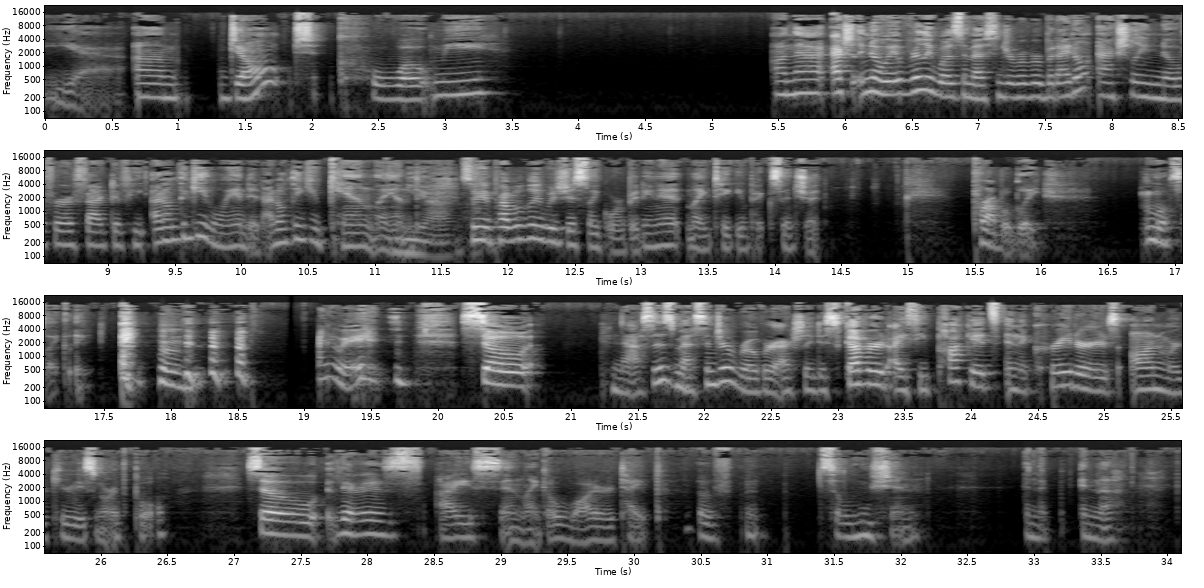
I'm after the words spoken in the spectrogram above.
Yeah. Um don't quote me on that. Actually, no, it really was the messenger rover, but I don't actually know for a fact if he I don't think he landed. I don't think you can land. Yeah. So he probably was just like orbiting it, like taking pics and shit. Probably. Most likely. anyway, so NASA's messenger rover actually discovered icy pockets in the craters on Mercury's North Pole. So there is ice and like a water type of solution in the in the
